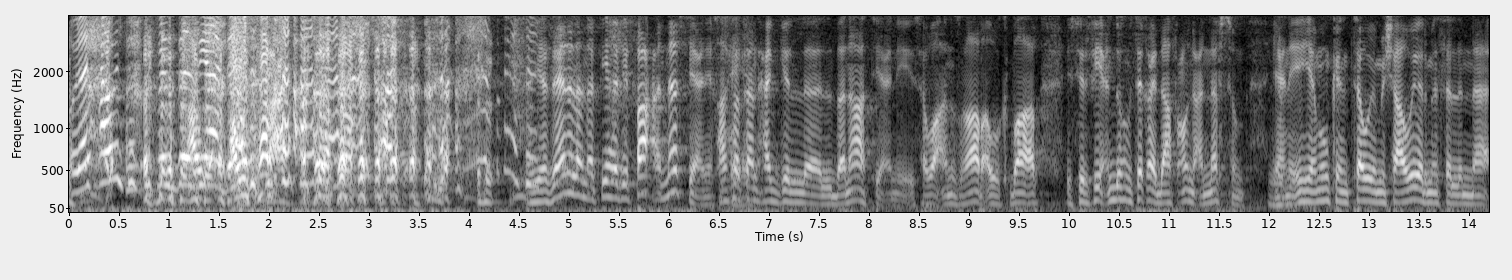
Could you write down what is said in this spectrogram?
ولا تحاول تستفز زيادة. أو تخرع هي زينة لأن فيها دفاع عن النفس يعني خاصة حق البنات يعني سواء صغار أو كبار يصير في عندهم ثقة يدافعون عن نفسهم. يعني هي ممكن تسوي مشاوير مثل إن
